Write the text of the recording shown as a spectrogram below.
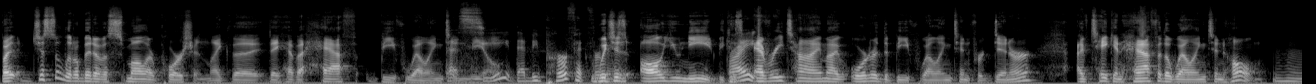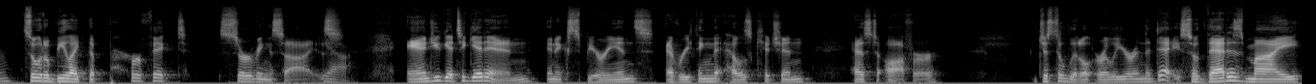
but just a little bit of a smaller portion. Like the they have a half beef Wellington That's- meal see, that'd be perfect for which me. is all you need because Right. every time I've ordered the beef Wellington for dinner, I've taken half of the Wellington home. Mm-hmm. So it'll be like the perfect serving size. Yeah. And you get to get in and experience everything that Hell's Kitchen has to offer just a little earlier in the day. So that is my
